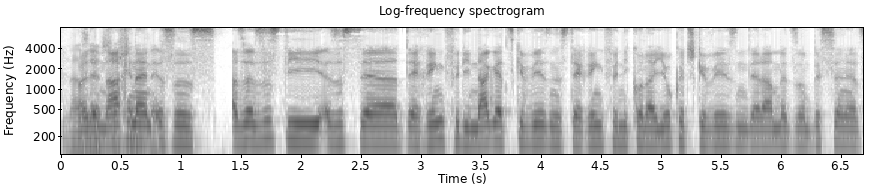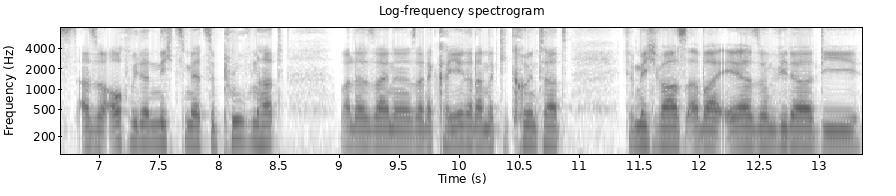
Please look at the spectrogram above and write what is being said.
Weil im Nachhinein ist es, also es ist die, es ist der, der Ring für die Nuggets gewesen, es ist der Ring für Nikola Jokic gewesen, der damit so ein bisschen jetzt, also auch wieder nichts mehr zu proven hat, weil er seine, seine Karriere damit gekrönt hat. Für mich war es aber eher so wieder die,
